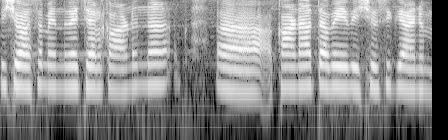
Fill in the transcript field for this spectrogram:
വിശ്വാസം എന്ന് വെച്ചാൽ കാണുന്ന കാണാത്തവയെ വിശ്വസിക്കാനും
